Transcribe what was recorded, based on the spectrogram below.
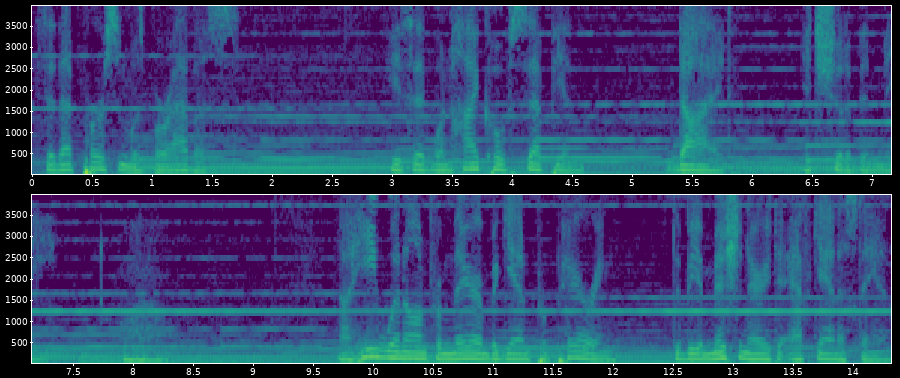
He said that person was Barabbas. He said, When Haik Hovsepian died, it should have been me. Wow. Now he went on from there and began preparing to be a missionary to Afghanistan.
